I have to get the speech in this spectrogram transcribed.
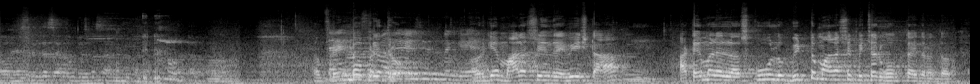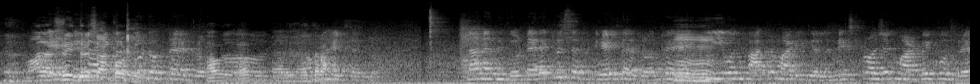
ಅವ್ರ ಹೆಸರಿಂದ ಸಾಕು ಬಿಸ್ನೆಸ್ ಆಗ್ಬಿಡುತ್ತೆ. ನಮ್ಮ ಫ್ರೆಂಡ್ ಒಬ್ರು ಇದ್ರು. ಅವ್ರಿಗೆ ಮಹಾಲಕ್ಷ್ಮಿ ಅಂದ್ರೆ ಹೆವಿ ಇಷ್ಟ ಆ ಟೈಮಲ್ಲೆಲ್ಲ ಸ್ಕೂಲು ಬಿಟ್ಟು ಮಹಾಲಕ್ಷ್ಮಿ ಪಿಕ್ಚರ್ಗೆ ಹೋಗ್ತಾ ಇದ್ರಂತವ್ರು ಮಹಾಲಕ್ಷ್ಮಿ ಇದ್ರೆ ಸಾಕು ಅವ್ರಿಗೆ ಇದ್ರು. ಹೌದು, ಆ ಥರ. ಇದ್ರು. ನಾನು ಅಂದಿದ್ದು ಡೈರೆಕ್ಟರ್ ಸರ್ ಹೇಳ್ತಾ ಇದ್ರು ಅಂದ್ರೆ. ಈ ಒಂದು ಪಾತ್ರ ಮಾಡಿದ್ಯಲ್ಲ ನೆಕ್ಸ್ಟ್ ಪ್ರಾಜೆಕ್ಟ್ ಮಾಡ್ಬೇಕು ಅಂದ್ರೆ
